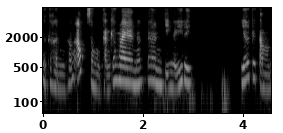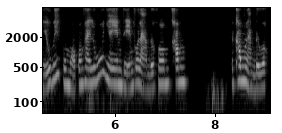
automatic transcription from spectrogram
rồi cái hình khấn ốc xong rồi thành cái hoa nữa. Các anh chị nghĩ đi. Với cái tầm hiểu biết của một con hai lúa như em thì em có làm được không? Không. Em không làm được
